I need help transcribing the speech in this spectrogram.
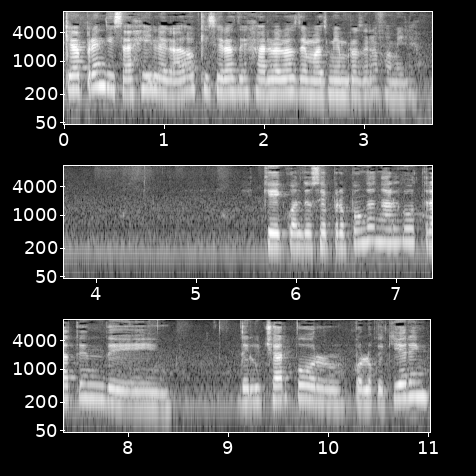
¿Qué aprendizaje y legado quisieras dejarle a los demás miembros de la familia? Que cuando se propongan algo traten de, de luchar por, por lo que quieren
